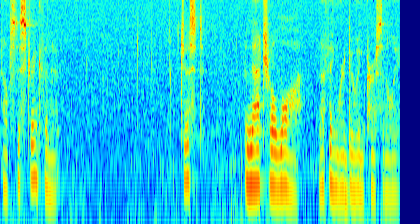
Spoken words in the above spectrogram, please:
helps to strengthen it. Just a natural law, nothing we're doing personally.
